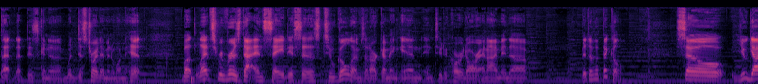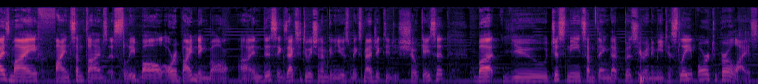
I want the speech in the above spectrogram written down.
pet that is gonna would destroy them in one hit. But let's reverse that and say this is two golems that are coming in into the corridor, and I'm in a bit of a pickle. So you guys might find sometimes a sleep ball or a binding ball. Uh, in this exact situation, I'm going to use mixed magic to showcase it, but you just need something that puts your enemy to sleep or to paralyze.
